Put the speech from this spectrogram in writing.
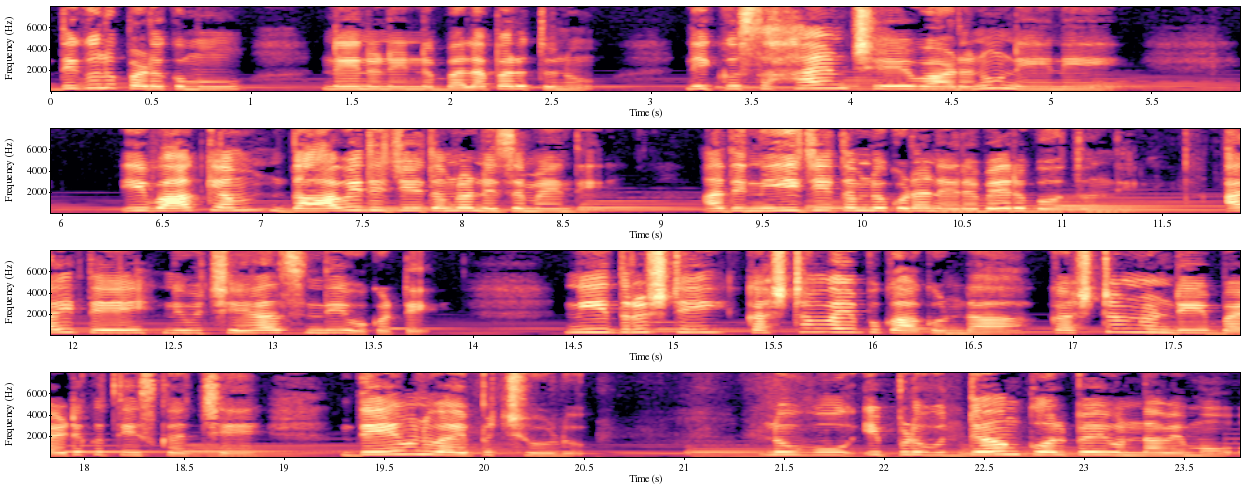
దిగులు పడకము నేను నిన్ను బలపరుతును నీకు సహాయం చేయవాడను నేనే. ఈ వాక్యం దావిది జీవితంలో నిజమైంది. అది నీ జీవితంలో కూడా నెరవేరబోతుంది. అయితే నువ్వు చేయాల్సింది ఒకటే. నీ దృష్టి కష్టం వైపు కాకుండా కష్టం నుండి బయటకు తీసుకొచ్చే దేవుని వైపు చూడు. నువ్వు ఇప్పుడు ఉద్యోగం కోల్పోయి ఉన్నావేమో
